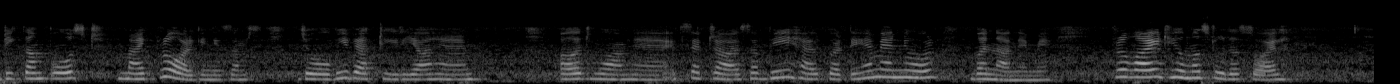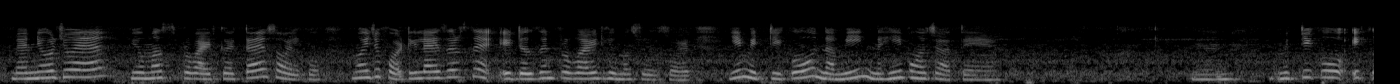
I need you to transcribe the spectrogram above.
डिकम्पोज्ड माइक्रो ऑर्गेनिजम्स जो भी बैक्टीरिया हैं। अर्थ वॉर्म है एक्सेट्रा सभी हेल्प करते हैं मैन्योर बनाने में। Provide humus to the soil manure जो है ह्यूमस प्रोवाइड करता है सॉइल को। वही जो फर्टिलाइज़र्स हैं it doesn't provide humus to the soil ये मिट्टी को नमी नहीं पहुंचाते हैं। हम्म, मिट्टी को एक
